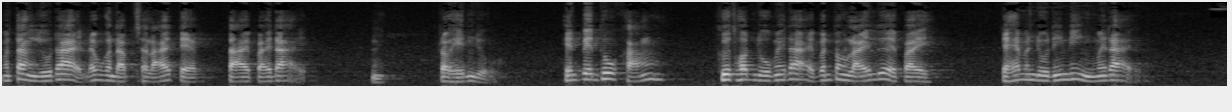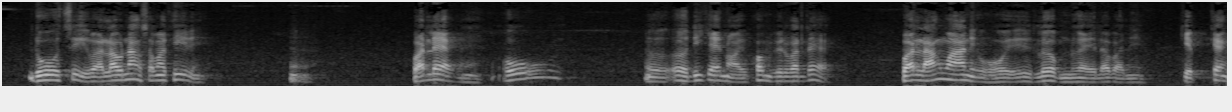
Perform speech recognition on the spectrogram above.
มันตั้งอยู่ได้ แล้วมันดับสลายแตกตายไปได้ เราเห็นอยู่ เห็นเป็นทุกขัง คือทนอยู่ไม่ได้ มันต้องไหลเรื่อยไป จะให้มันอยู่นิ่งๆไม่ได้ ดูสิว่าเรานั่งสมาธินี่วันแรกนี่โอ้เออเออดีใจหน่อยเพราะมันเป็นวันแรก วันหลังมาเนี่ยโอ้ยเริ่มเหนื่อยแล้วบัดนี้ เก็บแข้ง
